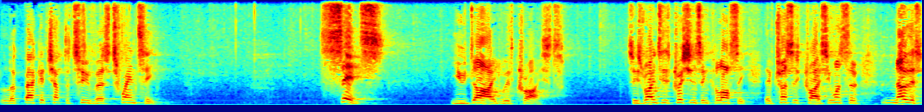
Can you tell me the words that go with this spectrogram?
Look back at chapter 2, verse 20. Since you died with Christ. So he's writing to his Christians in Colossae. They've trusted Christ. He wants to know this.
